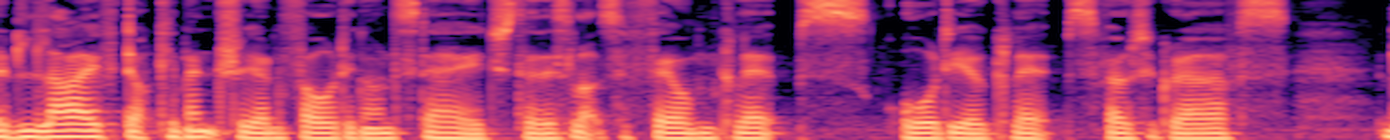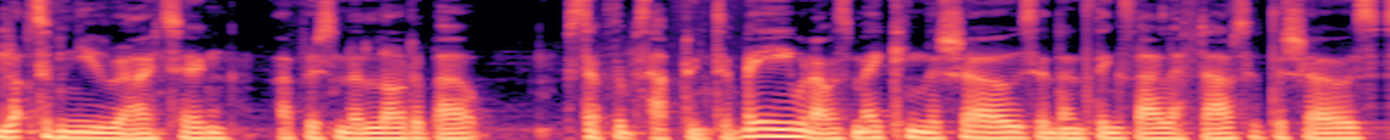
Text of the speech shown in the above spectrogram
a live documentary unfolding on stage. So there's lots of film clips, audio clips, photographs lots of new writing. I've written a lot about stuff that was happening to me when I was making the shows and then things that I left out of the shows.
